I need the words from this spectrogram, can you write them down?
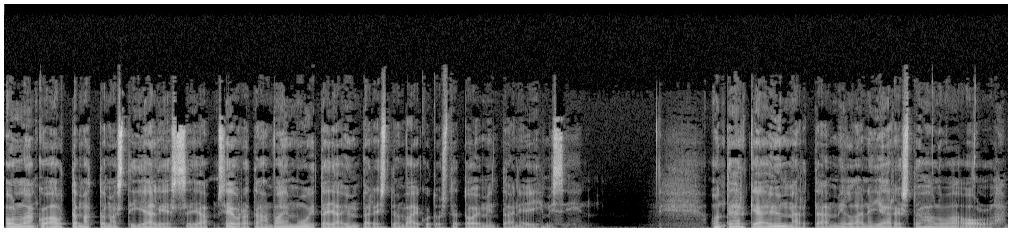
ollaanko auttamattomasti jäljessä ja seurataan vain muita ja ympäristön vaikutusta toimintaan ja ihmisiin. On tärkeää ymmärtää, millainen järjestö haluaa olla.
